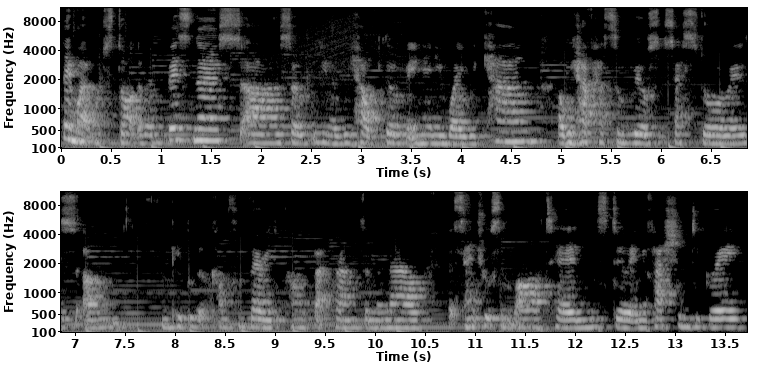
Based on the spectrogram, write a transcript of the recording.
They might want to start their own business, uh, so you know we help them in any way we can. Uh, we have had some real success stories um, from people that come from very deprived backgrounds and are now at Central St Martin's doing a fashion degree.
